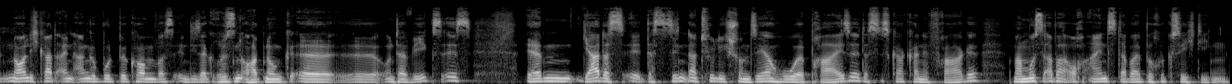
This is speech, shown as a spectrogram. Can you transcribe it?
neulich gerade ein Angebot bekommen, was in dieser Größenordnung äh, äh, unterwegs ist. Ähm, ja, das, äh, das sind natürlich schon sehr hohe Preise, das ist gar keine Frage. Man muss aber auch eins dabei berücksichtigen.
